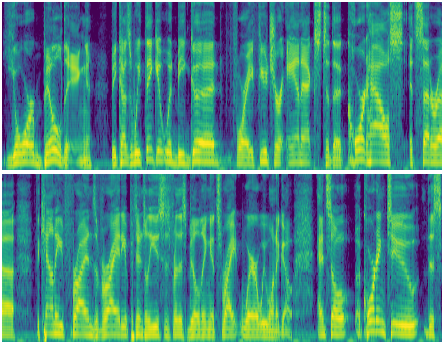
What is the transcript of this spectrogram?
your building." Because we think it would be good for a future annex to the courthouse, etc. The county finds a variety of potential uses for this building. It's right where we want to go. And so, according to this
